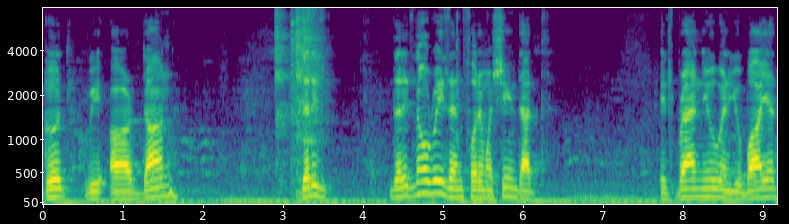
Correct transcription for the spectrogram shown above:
good, we are done. There is, there is no reason for a machine that it's brand new when you buy it,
